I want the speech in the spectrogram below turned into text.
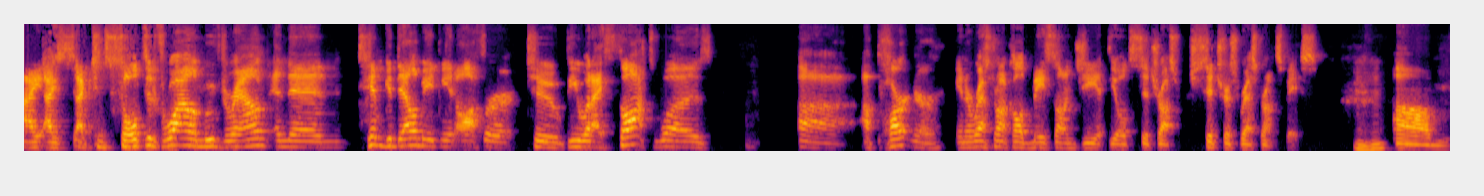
I, I, I consulted for a while and moved around, and then Tim Goodell made me an offer to be what I thought was uh, a partner in a restaurant called Meson G at the old Citrus Citrus restaurant space. Mhm. Um,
